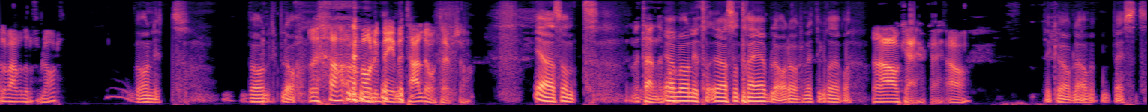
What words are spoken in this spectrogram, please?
Eller vad använder du för blad? Vanligt, vanligt blå. Vanlig bimetall då, typ så. Ja, sånt. Med tänder på. Ja, vanligt, alltså träblad då, lite grövre. Ja, okej, okej. Ja. Tycker jag blir bäst.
